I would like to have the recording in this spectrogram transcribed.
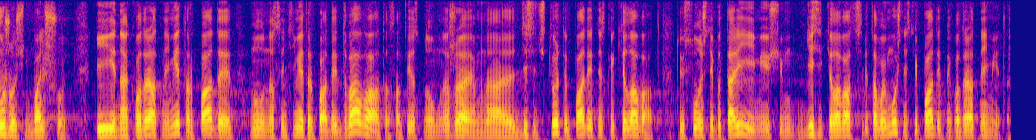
тоже очень большой. И на квадратный метр падает, ну, на сантиметр падает 2 ватта, соответственно, умножаем на 10 четвертый, падает несколько киловатт. То есть солнечные батареи, имеющие 10 киловатт световой мощности, падает на квадратный метр.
